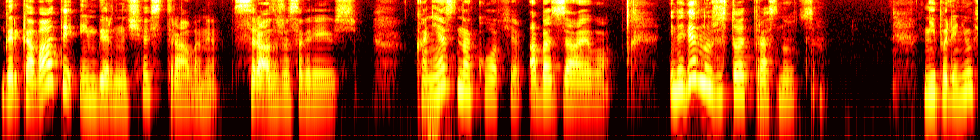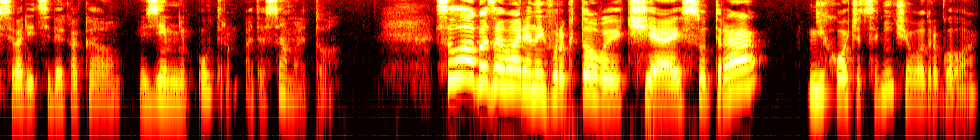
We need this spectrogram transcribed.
Горьковатый имбирный чай с травами. Сразу же согреюсь. Конечно, кофе. Обожаю его. И, наверное, уже стоит проснуться. Не поленюсь сварить себе какао. Зимним утром это самое то. Слабо заваренный фруктовый чай с утра. Не хочется ничего другого.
